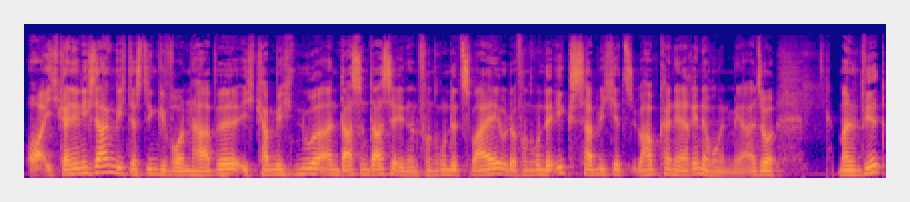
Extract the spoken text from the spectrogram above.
oh, ich kann ja nicht sagen, wie ich das Ding gewonnen habe, ich kann mich nur an das und das erinnern. Von Runde 2 oder von Runde X habe ich jetzt überhaupt keine Erinnerungen mehr. Also man wird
